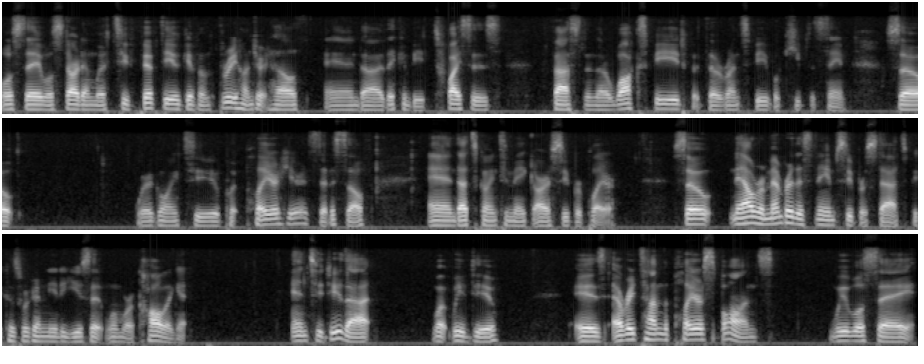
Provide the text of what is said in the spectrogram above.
we'll say we'll start them with 250, we'll give them 300 health, and uh, they can be twice as fast in their walk speed, but their run speed will keep the same. So we're going to put player here instead of self, and that's going to make our super player. So now remember this name super stats because we're going to need to use it when we're calling it. And to do that, what we do is every time the player spawns, we will say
